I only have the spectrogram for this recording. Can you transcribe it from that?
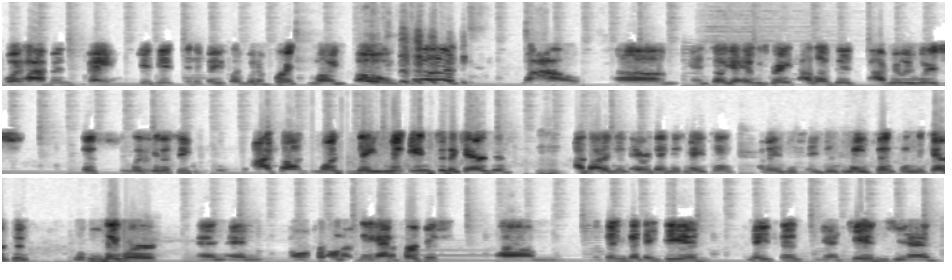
what happens, bam, get hit in the face like with a brick. Like, oh, what? wow. Um, and so yeah, it was great. I loved it. I really wish this was gonna see. I thought once they went into the characters, mm-hmm. I thought it just everything just made sense. I mean, it just it just made sense, and the characters were who they were, and and on, on a, they had a purpose. Um, the things that they did made sense. You had kids, you had,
